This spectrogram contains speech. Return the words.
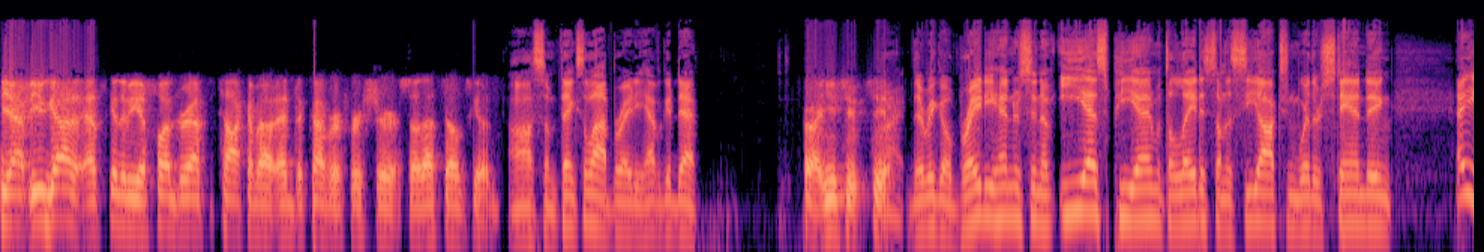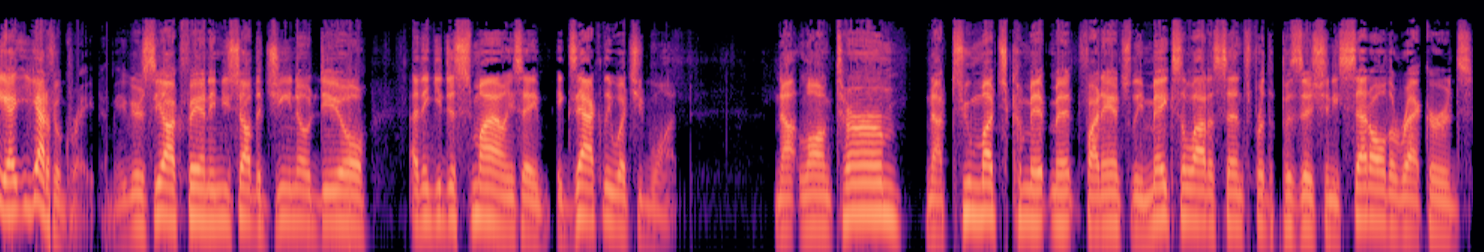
Yeah, you got it. That's going to be a fun draft to talk about and to cover for sure. So that sounds good. Awesome. Thanks a lot, Brady. Have a good day. All right, you too. See you. All right, there we go. Brady Henderson of ESPN with the latest on the Seahawks and where they're standing. And you got, you got to feel great. I mean, if you're a Seahawks fan and you saw the Geno deal, I think you just smile and you say exactly what you'd want. Not long term, not too much commitment. Financially makes a lot of sense for the position. He set all the records.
